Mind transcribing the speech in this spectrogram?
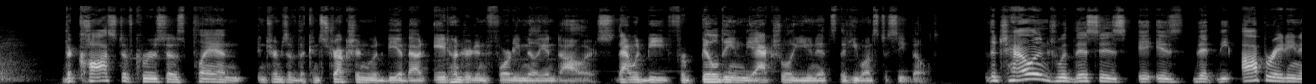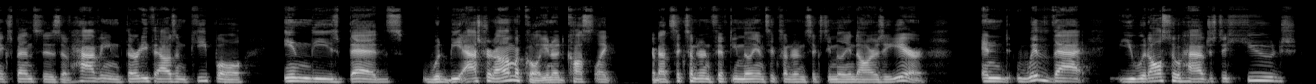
The cost of Caruso's plan in terms of the construction would be about $840 million. That would be for building the actual units that he wants to see built. The challenge with this is, is that the operating expenses of having 30,000 people in these beds would be astronomical. You know, it costs like about $650 million, $660 million a year. And with that, you would also have just a huge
